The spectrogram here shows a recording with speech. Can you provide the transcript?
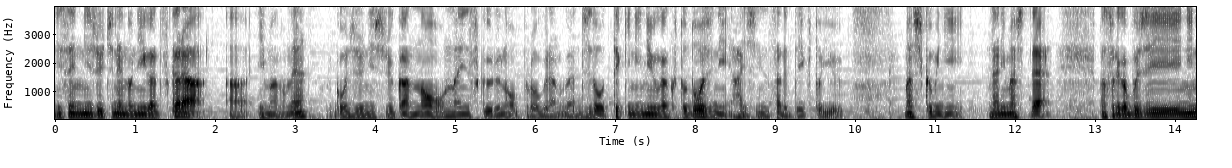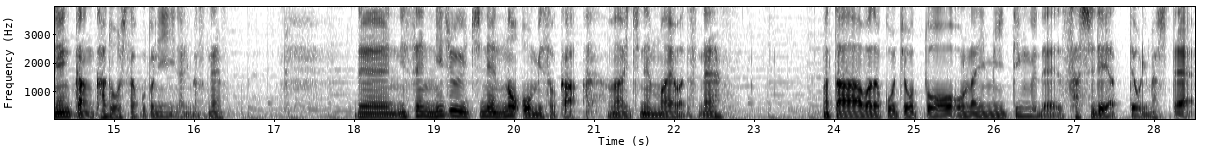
2021年の2月からあ今のね52週間のオンラインスクールのプログラムが自動的に入学と同時に配信されていくという、まあ、仕組みになりまして、まあ、それが無事2年間稼働したことになりますね。で、2021年の大晦日、まあ1年前はですね、また和田校長とオンラインミーティングで差しでやっておりまして、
